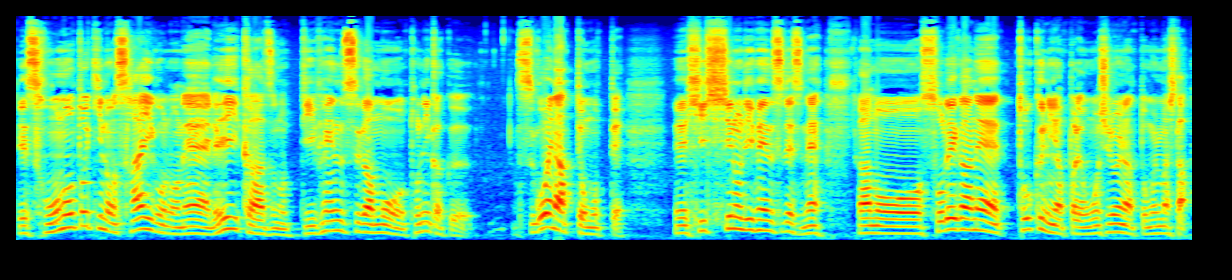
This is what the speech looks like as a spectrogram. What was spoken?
で、その時の最後のね、レイカーズのディフェンスがもうとにかくすごいなって思って、えー、必死のディフェンスですね。あのー、それがね、特にやっぱり面白いなと思いました。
